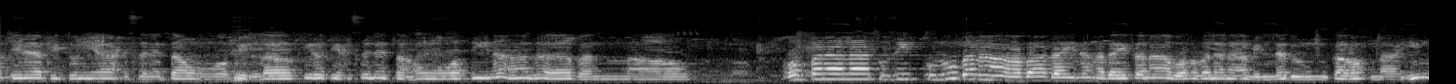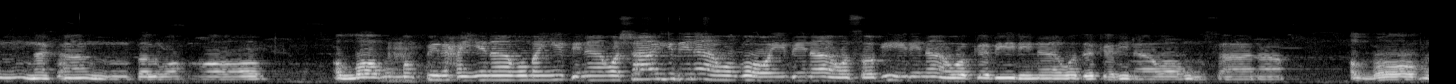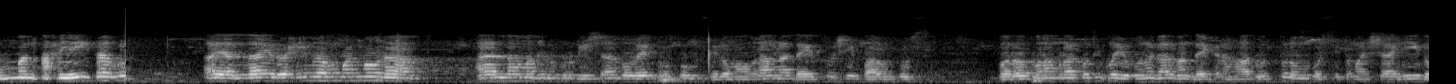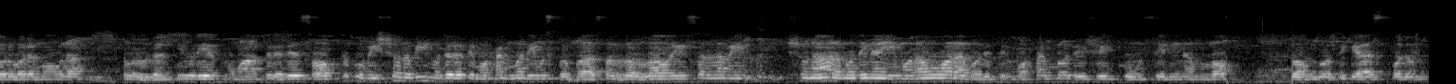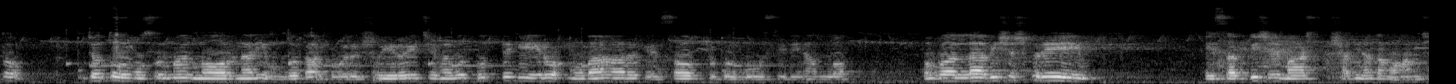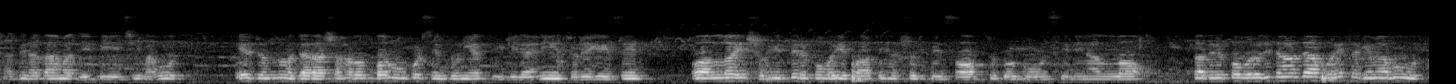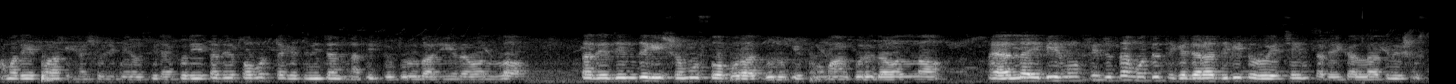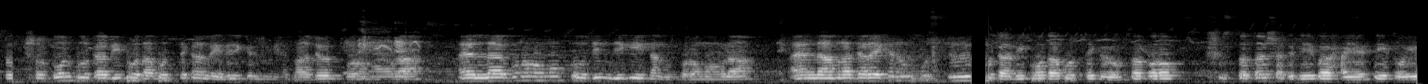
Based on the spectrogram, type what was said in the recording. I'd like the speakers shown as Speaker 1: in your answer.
Speaker 1: آتنا في الدنيا حسنة وفي الآخرة حسنة وقنا عذاب النار. ربنا لا تزغ قلوبنا بعد إذ هديتنا وهب لنا من لدنك رحمة إنك أنت الوهاب. اللهم اغفر حينا وميتنا وشاهدنا وغائبنا وصغيرنا وكبيرنا وذكرنا وأنثانا اللهم من أحييته আয় আল্লাহ রহিম রহমান মৌলা আয় আল্লাহ আমাদের উপর বিশ্বাস বলে হুকুম ছিল মৌলা আমরা দায়িত্ব সে পালন করছি। বরপর আমরা কতিপয় গুণগার বান্ধা এখানে হাত উত্তোলন করছি, তোমার শাহী দরবারে মৌলা দুর্গান্তি হরিয়ে ক্ষমা করে দে সবটুকু বিশ্ব নবী হজরতে মোহাম্মদ মুস্তফা সাল্লাল্লাহু আলাইহি সাল্লামের সোনার মদিনায় মুনাওয়ারা মদিনাতে মোহাম্মদ এসে পৌঁছে দিন আল্লাহ। থেকে আজ পর্যন্ত যত মুসলমান নর, নারী, অন্ধকার কবরে শুয়ে রয়েছে মাবুদ প্রত্যেকের মোবারকে, সবটুকু পৌঁছে দিন আল্লাহ। বিশেষ করে এই ছাব্বিশে মার্চ স্বাধীনতা, মহান স্বাধীনতা আমরা যে পেয়েছি মাবুদ এর জন্য যারা শাহাদত বরণ করছেন, দুনিয়া থেকে বিদায় নিয়ে চলে গেছেন, ও আল্লাহ এই শহীদদের কবরে ফাতিহা শরীফে সবটুকু পৌঁছে দিন আল্লাহ। তাদের কবর যদি যা হয়ে থাকে মাবুদ আমাদের ফাতিহা শরীফের ওসিলা করে তাদের কবরটাকে তুমি জান্নাতি টুকরো বানিয়ে দাও তাদের জিন্দগির সমস্ত অপরাধগুলোকে ক্ষমা করে দাও আল্লাহ। আল্লাহ, এই বীর মুক্তিযোদ্ধার মধ্যে থেকে যারা জীবিত রয়েছেন, তাদেরকে আল্লাহ তুমি সুস্থ সকল প্রকার বিপদ, আপদ থেকে আল্লাহ তুমি হেফাজত করো মৌলা আল্লাহ গুণমুক্ত জিন্দিগি দান করো মৌলা আল্লাহ, আমরা যারা এখানে উপস্থিত বিপদ, আপদ থেকে রক্ষা করো। সুস্থতার সাথে দীর্ঘ হায়াতে তৈরি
